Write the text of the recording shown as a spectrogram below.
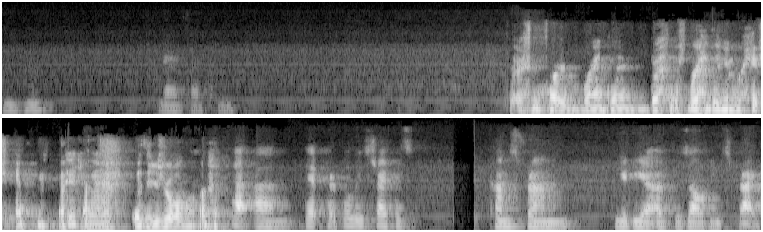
hmm Yeah, exactly. sorry I'm ranting but ranting and raving Good rant. as usual That, um, that purple loosestrife is, comes from the idea of dissolving strife.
